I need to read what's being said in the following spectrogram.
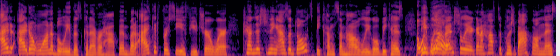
I, I don't want to believe this could ever happen, but I could foresee a future where transitioning as adults becomes somehow illegal because Oh, people eventually are going to have to push back on this.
